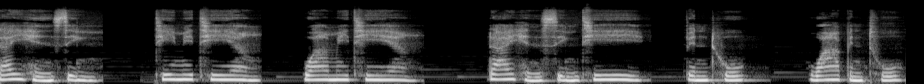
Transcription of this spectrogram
ได้เห็นสิ่งที่ไม่เที่ยงว่าไม่เที่ยง ได้เห็นสิ่งที่เป็นทุกข์ว่าเป็นทุกข์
